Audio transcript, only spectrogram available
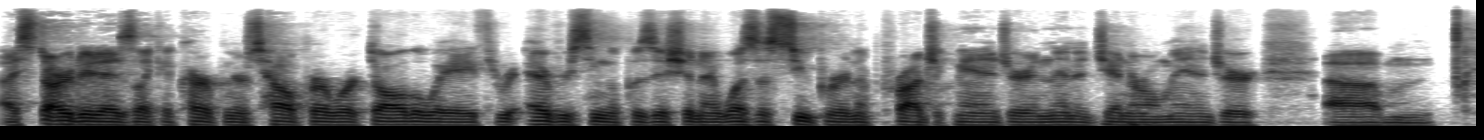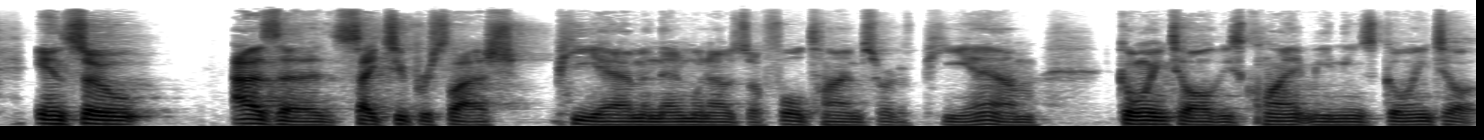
I started as like a carpenter's helper, worked all the way through every single position. I was a super and a project manager, and then a general manager. Um, and so, as a site super slash PM, and then when I was a full time sort of PM, going to all these client meetings, going to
